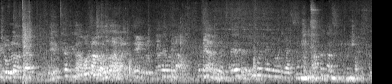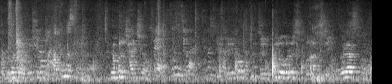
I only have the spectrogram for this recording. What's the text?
위로 올라갈까요? 네, 탭이 나와. 김원사님 어디 갔어? 다 끝났습니다. 다 끝났습니다. 요거를 잘 치워. 놀랐습니다.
